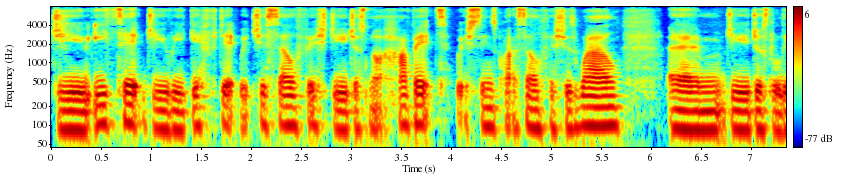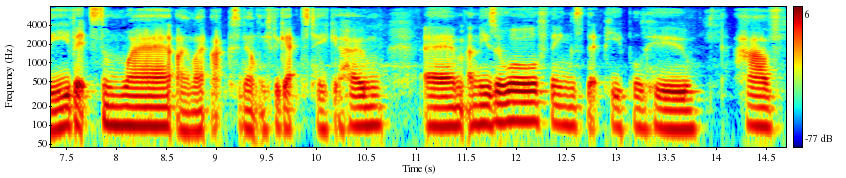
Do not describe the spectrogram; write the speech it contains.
do you eat it? Do you re-gift it, which is selfish? Do you just not have it, which seems quite selfish as well? Um, do you just leave it somewhere and like accidentally forget to take it home? Um, and these are all things that people who have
